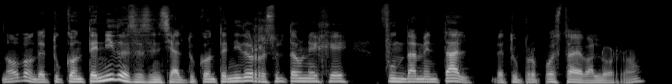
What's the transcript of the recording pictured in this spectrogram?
¿no? Donde tu contenido es esencial, tu contenido resulta un eje fundamental de tu propuesta de valor, ¿no?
